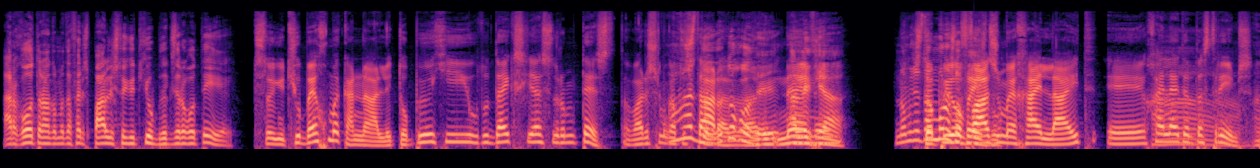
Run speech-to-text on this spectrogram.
αργότερα να το μεταφέρεις πάλι στο YouTube. Δεν ξέρω εγώ τι. Στο YouTube έχουμε κανάλι το οποίο έχει 86.000 συνδρομητές. Θα βαρύσουμε Άντε, κατοστάρα. δεν το έχω δηλαδή. δει. Ναι, Αλήθεια. ναι. Νομίζω Στο ήταν μόνο οποίο στο Facebook. βάζουμε highlight, ε, highlight από τα streams. Α,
